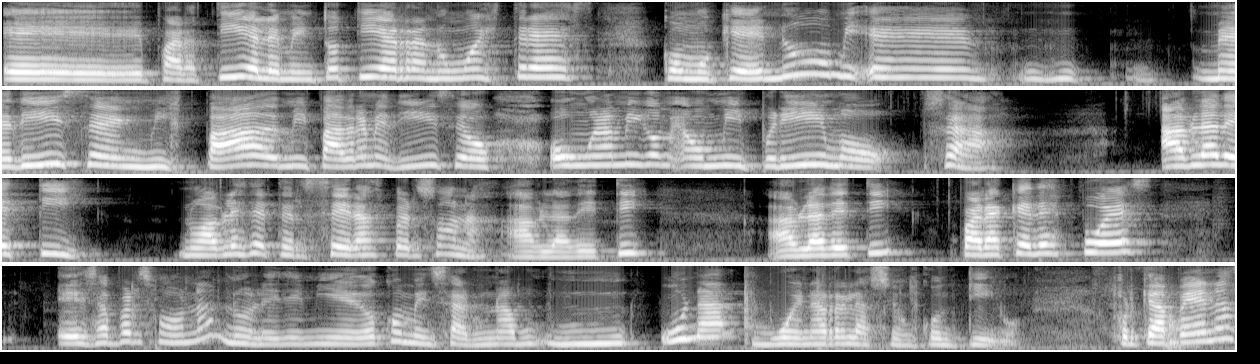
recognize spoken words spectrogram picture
eh, para ti elemento tierra, no muestres como que no, eh, me dicen, mis padres, mi padre me dice, o, un amigo, o mi primo, o sea, habla de ti, no hables de terceras personas, habla de ti, habla de ti, para que después esa persona no le dé miedo comenzar una, una buena relación contigo. Porque apenas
